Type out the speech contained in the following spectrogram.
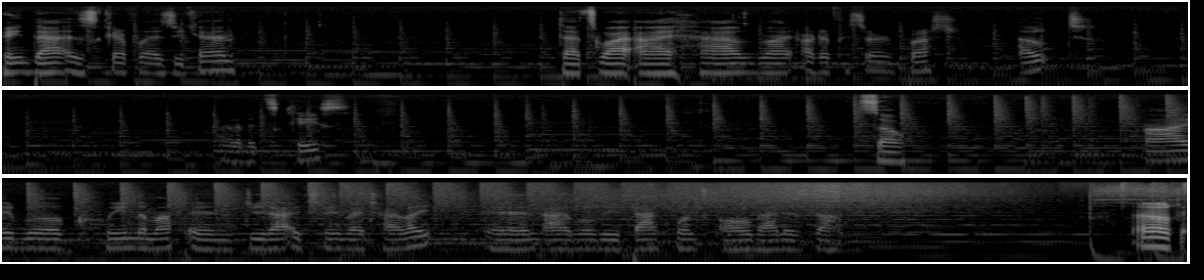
paint that as carefully as you can that's why I have my artificer brush out out of its case so I will clean them up and do that extreme edge highlight and I will be back once all that is done. Okay,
